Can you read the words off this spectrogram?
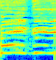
Baby!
